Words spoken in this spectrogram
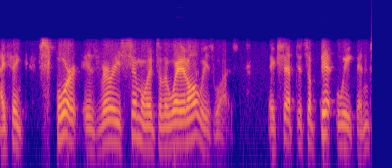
I think sport is very similar to the way it always was, except it's a bit weakened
